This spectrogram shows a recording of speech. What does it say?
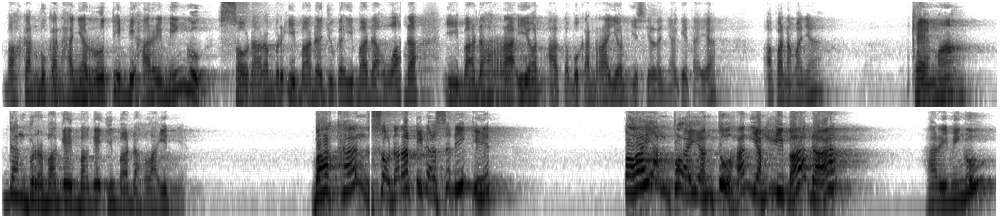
Bahkan bukan hanya rutin di hari Minggu, saudara beribadah juga ibadah wadah, ibadah rayon atau bukan rayon istilahnya kita ya. Apa namanya? Kemah dan berbagai-bagai ibadah lainnya. Bahkan saudara tidak sedikit pelayan-pelayan Tuhan yang ibadah hari Minggu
